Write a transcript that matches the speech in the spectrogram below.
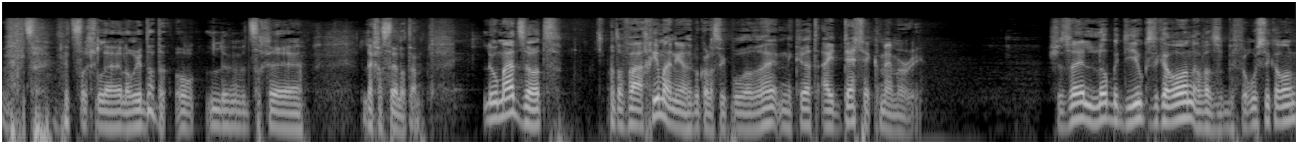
וצריך- להוריד, וצריך אה, לחסל אותם. לעומת זאת, התופעה הכי מעניינת בכל הסיפור הזה נקראת eidetic memory. שזה לא בדיוק זיכרון, אבל זה בפירוש זיכרון.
